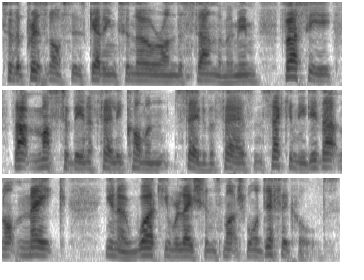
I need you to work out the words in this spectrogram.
to the prison officers getting to know or understand them? I mean, firstly, that must have been a fairly common state of affairs, and secondly, did that not make you know working relations much more difficult?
